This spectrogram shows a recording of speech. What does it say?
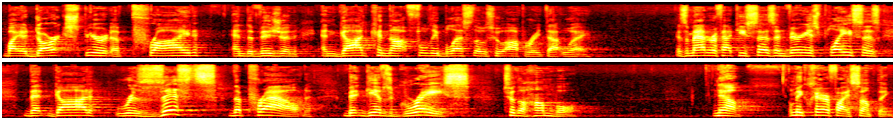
by a dark spirit of pride and division, and God cannot fully bless those who operate that way. As a matter of fact, he says in various places that God resists the proud, but gives grace to the humble. Now, let me clarify something.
